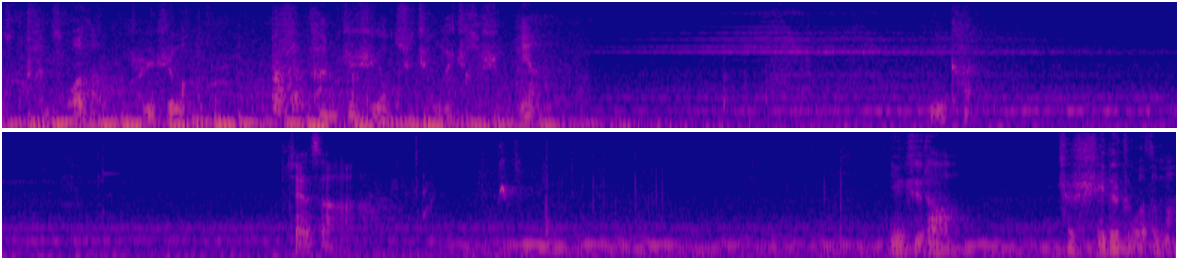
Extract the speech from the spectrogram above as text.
祖传矬子，纸人之马，他们这是要去城外查什么呀？您看，先生，您知道这是谁的镯子吗？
